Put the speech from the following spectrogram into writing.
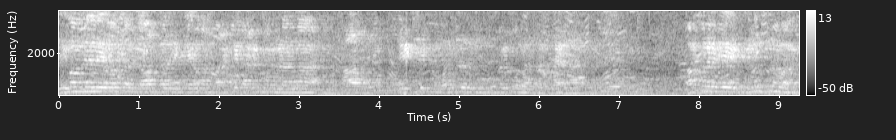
ನಿಮ್ಮ ಮೇಲೆ ಇರುವಂತಹ ಜವಾಬ್ದಾರಿ ಕೇವಲ ಪಠ್ಯ ಕಾರ್ಯಕ್ರಮಗಳನ್ನ ಆ ಶಿಕ್ಷಕ ಮನಸ್ಸನ್ನು ಚಿಂತಿಸಬೇಕು ಅನ್ನೋ ಅರ್ಥ ಇಲ್ಲ ಮಕ್ಕಳಿಗೆ ವಿನೂತನವಾಗಿ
